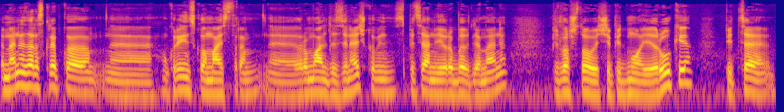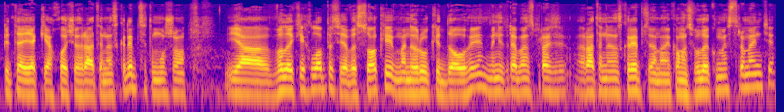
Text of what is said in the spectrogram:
У мене зараз скрипка е, українського майстра е, Ромальда Зінечко. Він спеціально її робив для мене, підлаштовуючи під мої руки, під те, під те, як я хочу грати на скрипці, тому що я великий хлопець, я високий, в мене руки довгі. Мені треба насправді грати не на скрипці, а на якомусь великому інструменті.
